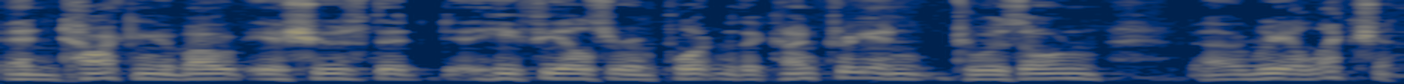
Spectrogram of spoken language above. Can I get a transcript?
and talking about issues that he feels are important to the country and to his own uh, reelection.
